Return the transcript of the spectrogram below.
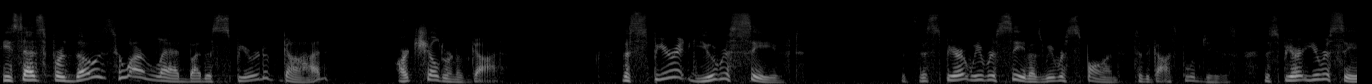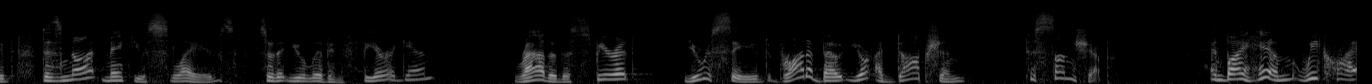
he says, For those who are led by the Spirit of God are children of God. The Spirit you received, it's the Spirit we receive as we respond to the gospel of Jesus. The Spirit you received does not make you slaves so that you live in fear again. Rather, the Spirit you received brought about your adoption to sonship. And by him we cry,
